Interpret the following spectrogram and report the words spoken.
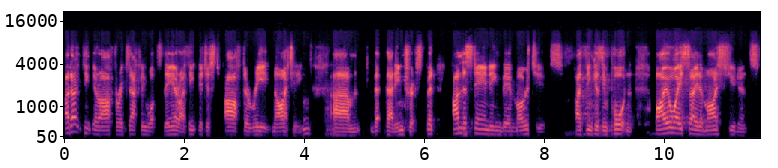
I, don't think they're after exactly what's there. I think they're just after reigniting um, that, that interest. But understanding their motives, I think, is important. I always say to my students,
